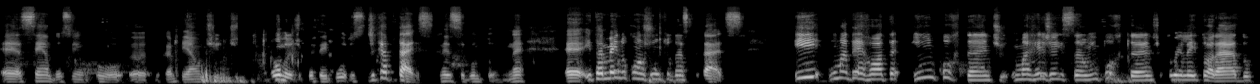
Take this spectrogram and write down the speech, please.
é, sendo assim, o, o campeão de, de, número de prefeituras, de capitais, nesse segundo turno, né? É, e também no conjunto das cidades. E uma derrota importante, uma rejeição importante do eleitorado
